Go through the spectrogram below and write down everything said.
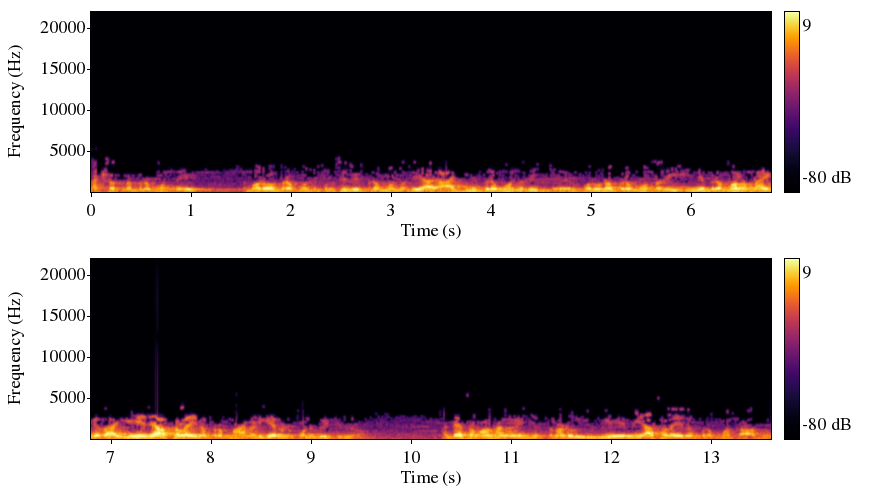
నక్షత్ర బ్రహ్మ ఉంది మరో బ్రహ్మ ఉంది పృథివీ బ్రహ్మ ఉన్నది అగ్ని బ్రహ్మ ఉన్నది వరుణ బ్రహ్మ ఉన్నది ఇన్ని బ్రహ్మలు ఉన్నాయి కదా ఏది అసలైన బ్రహ్మ అని అడిగారు అనుకోండి వీటిల్లో. అంటే సమాధానం ఏం చెప్తున్నాడు? ఇవేమీ అసలైన బ్రహ్మ కాదు.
